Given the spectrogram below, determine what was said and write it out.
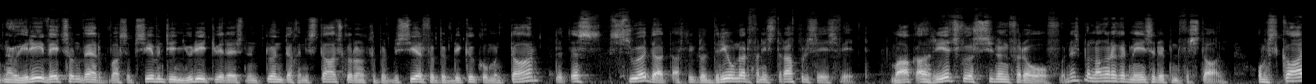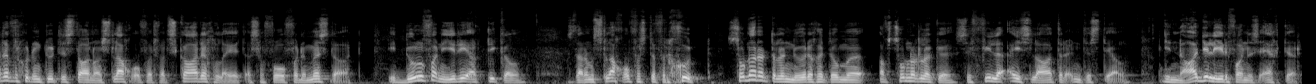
Nou hierdie wetsontwerp was op 17 Julie 2020 in die Staatskoerant gepubliseer vir publieke kommentaar. Dit is sodat artikel 300 van die strafproseswet maak alreeds voorsiening vir 'n hof. En dit is belangrik dat mense dit moet verstaan om skadevergoeding toe te staan aan slagoffers wat skade gely het as gevolg van 'n misdaad. Die doel van hierdie artikel is dat om slagoffers te vergoed sonder dat hulle nodig het om 'n afsonderlike siviele eis later in te stel. Die nadeel hiervan is egter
